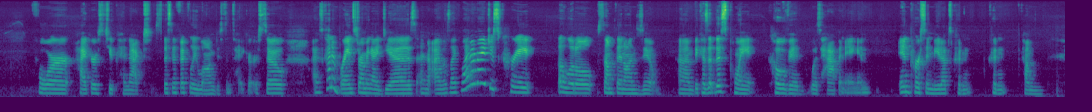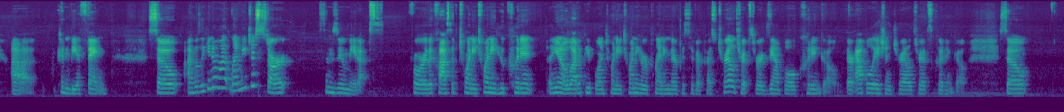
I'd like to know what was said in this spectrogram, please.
for hikers to connect, specifically long distance hikers. So I was kind of brainstorming ideas and I was like, why don't I just create a little something on Zoom? Um, because at this point, COVID was happening and in-person meetups couldn't couldn't come uh, couldn't be a thing. So I was like, you know what? Let me just start some Zoom meetups for the class of 2020 who couldn't, you know, a lot of people in 2020 who were planning their Pacific Crest Trail trips, for example, couldn't go. Their Appalachian Trail trips couldn't go. So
